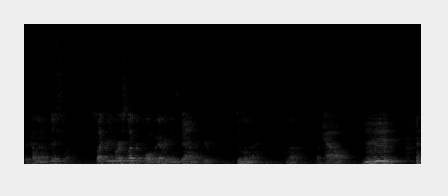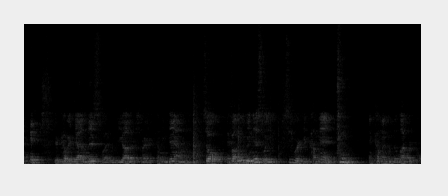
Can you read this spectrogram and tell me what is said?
They're coming up this way. It's like a reverse leopard paw, but everything's down, like you're doing a, uh, a cow. Mm. you're coming down this way with the others, right? It's coming down. So if I'm moving this way, you see where it could come in, and come in with the leopard paw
